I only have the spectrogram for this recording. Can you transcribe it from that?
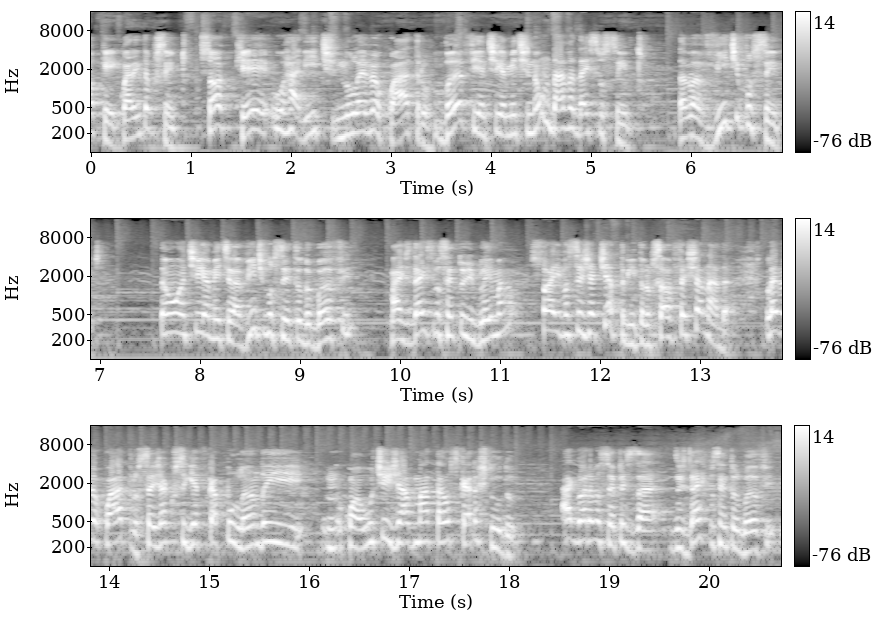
Ok, 40%. Só que o Harit no level 4, buff antigamente não dava 10%, dava 20%. Então antigamente era 20% do buff, mais 10% do emblema, só aí você já tinha 30, não precisava fechar nada. Level 4, você já conseguia ficar pulando e com a ult e já matar os caras tudo. Agora você vai precisar dos 10% do buff,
